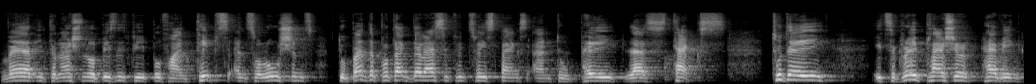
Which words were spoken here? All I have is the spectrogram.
where international business people find tips and solutions to better protect their assets with Swiss banks and to pay less tax. Today, it's a great pleasure having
